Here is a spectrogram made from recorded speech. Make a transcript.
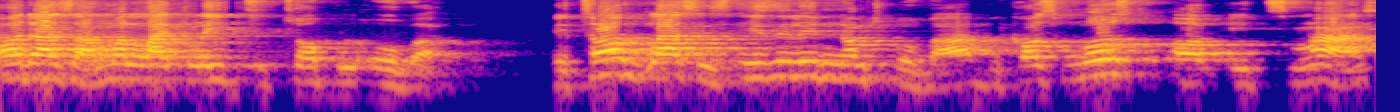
others are more likely to topple over. A tall glass is easily knocked over because most of its mass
